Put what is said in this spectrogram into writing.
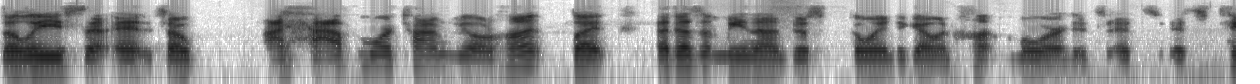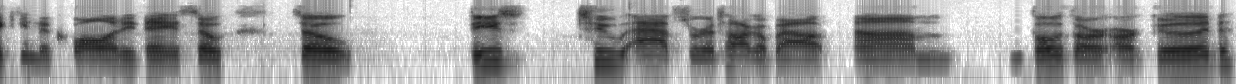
the lease, and so I have more time to able to hunt. But that doesn't mean that I'm just going to go and hunt more. It's it's it's picking the quality days. So so these two apps we're to talk about. Um, both are, are good,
